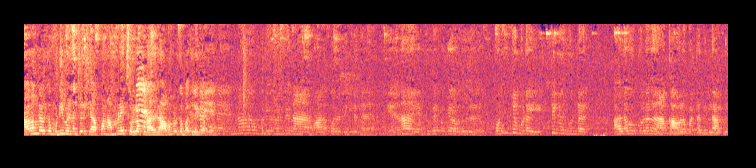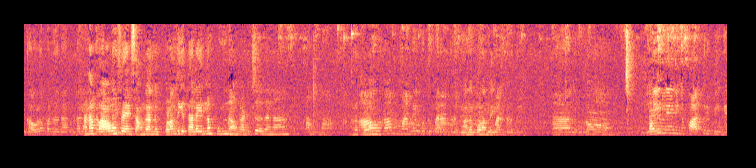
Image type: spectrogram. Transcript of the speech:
அவங்களுக்கு முடிவு என்னன்னு சொல்லி கேட்போம். நம்மளே சொல்லக்கூடாதுல்ல அவங்களுக்கு பதில கேட்போம். என்னோட முடிவு வந்து நான் வாழ போறது இல்லைங்க. ஏன்னா என் பிள்ளை பத்தி அவரு கொஞ்சம் கூட எட்டினு கொண்ட அளவு கூட கவலைப்பட்டது இல்ல அப்படி கவலைப்பட்டதா இருந்தா ஆனா பாவம் ஃப்ரெண்ட்ஸ் அவங்க அந்த குழந்தைங்க தலையெல்லாம் புண்ணு. அவங்க அடிச்சது தானே? ஆமா. அந்த அவனா மண்டை போட்டு பரண்டுறது அந்த குழந்தை. பண்றது. அதுக்கப்புறம் லைவ்லயே நீங்க பார்த்திருப்பீங்க.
